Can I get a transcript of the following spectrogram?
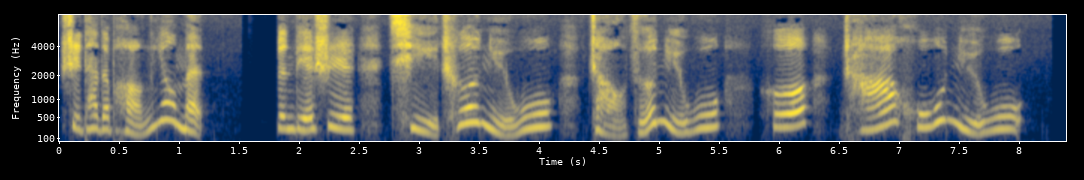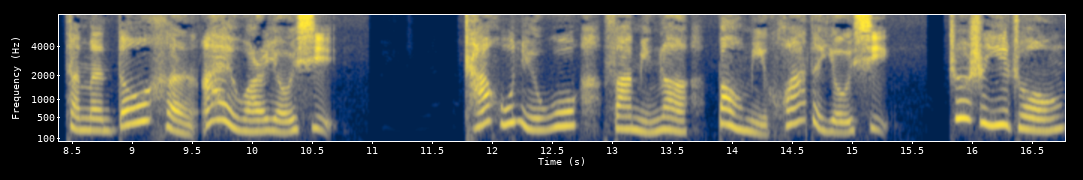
是她的朋友们。分别是汽车女巫、沼泽女巫和茶壶女巫，她们都很爱玩游戏。茶壶女巫发明了爆米花的游戏，这是一种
